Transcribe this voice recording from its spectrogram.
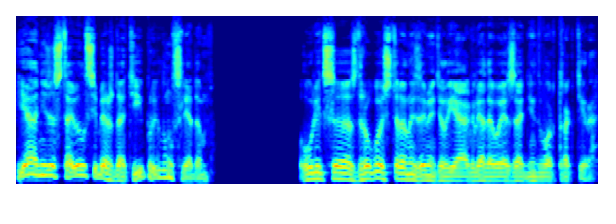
Я не заставил себя ждать и прыгнул следом. «Улица с другой стороны», — заметил я, оглядывая задний двор трактира.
